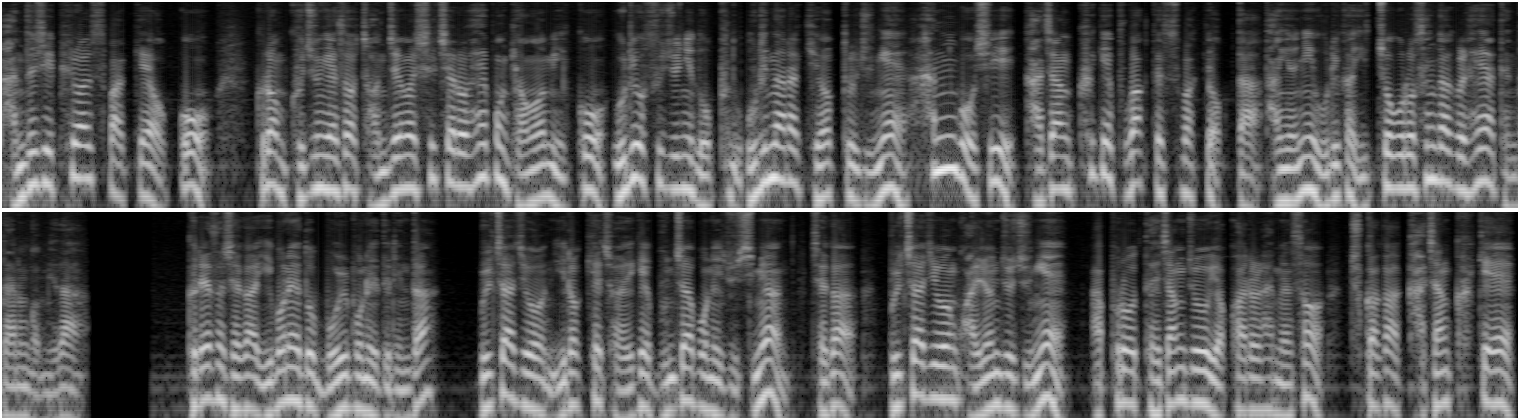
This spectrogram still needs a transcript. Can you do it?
반드시 필요할 수밖에 없고 그럼 그 중에서 전쟁을 실제로 해본 경험이 있고 의료 수준이 높은 우리나라 기업들 중에 한 곳이 가장 크게 부각될 수밖에 없다. 당연히 우리가 이쪽으로 생각을 해야 된다는 겁니다. 그래서 제가 이번에도 뭘 보내드린다? 물자 지원 이렇게 저에게 문자 보내주시면 제가 물자 지원 관련주 중에 앞으로 대장주 역할을 하면서 주가가 가장 크게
